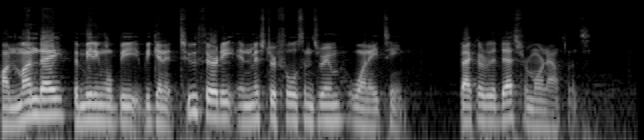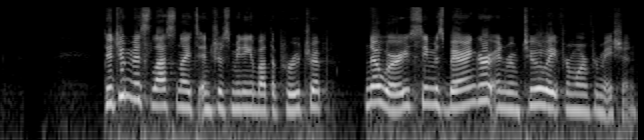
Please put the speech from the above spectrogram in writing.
on Monday, the meeting will be begin at 2:30 in Mr. Fulson's room 118. Back over to the desk for more announcements. Did you miss last night's interest meeting about the Peru trip? No worries, see Ms. Beringer in room 208 for more information.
